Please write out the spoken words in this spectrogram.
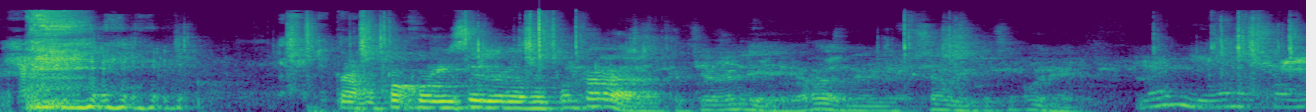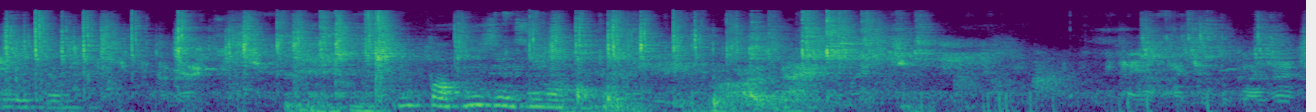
Там, похоже, цели раза полтора, это тяжелее, разные у них весовые категории. Я не, на самом деле. Ну, пап, нельзя залагать. Я хочу показать,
